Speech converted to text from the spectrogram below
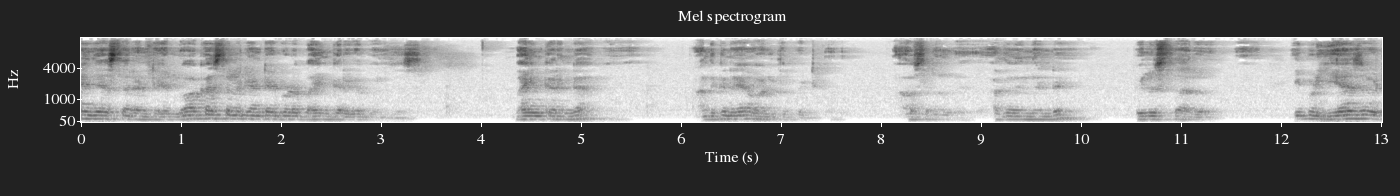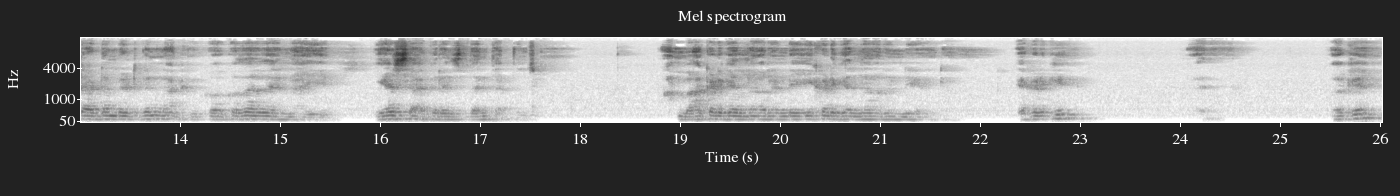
ఏం చేస్తారంటే లోకస్తుల కంటే కూడా భయంకరంగా పనిచేస్తారు భయంకరంగా అందుకనే వాళ్ళతో పెట్టుకో. అవసరం లేదు. అర్థమైందంటే పిలుస్తారు. ఇప్పుడు ఏజ్ ఒకటి అడ్డం పెట్టుకుని నాకు కు- ఏజ్ సహకరించదని తప్పించుకో. అక్కడికి వెళ్దాం రండి ఇక్కడికి వెళ్దాం రండి అంటారు. ఎక్కడికి? ఓకే?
